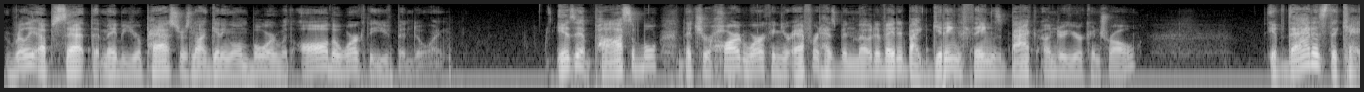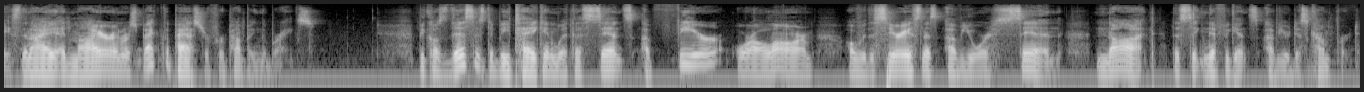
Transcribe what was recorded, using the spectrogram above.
really upset that maybe your pastor is not getting on board with all the work that you've been doing, is it possible that your hard work and your effort has been motivated by getting things back under your control? If that is the case, then I admire and respect the pastor for pumping the brakes. Because this is to be taken with a sense of fear or alarm over the seriousness of your sin, not the significance of your discomfort.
